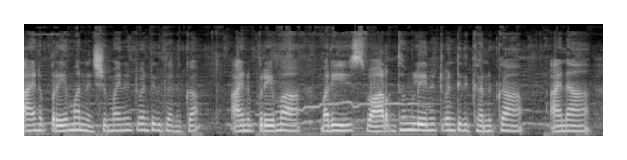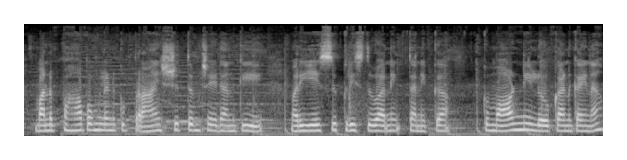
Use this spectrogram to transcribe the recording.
ఆయన ప్రేమ నిజమైనటువంటిది కనుక ఆయన ప్రేమ మరి స్వార్థం లేనటువంటిది కనుక ఆయన మన పాపములకు ప్రాయశ్చిత్తం చేయడానికి మరి యేసుక్రీస్తు వారిని తన యొక్క కుమారుని లోకానికైనా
